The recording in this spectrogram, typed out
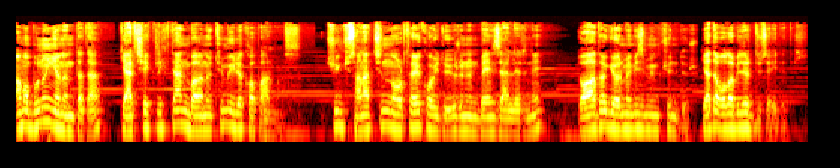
Ama bunun yanında da gerçeklikten bağını tümüyle koparmaz. Çünkü sanatçının ortaya koyduğu ürünün benzerlerini doğada görmemiz mümkündür ya da olabilir düzeydedir.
